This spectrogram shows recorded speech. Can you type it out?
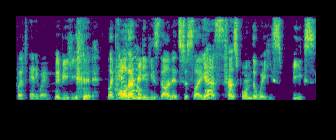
but anyway, Maybe he like all don't that know. reading he's done. It's just like yes, transformed the way he speaks.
